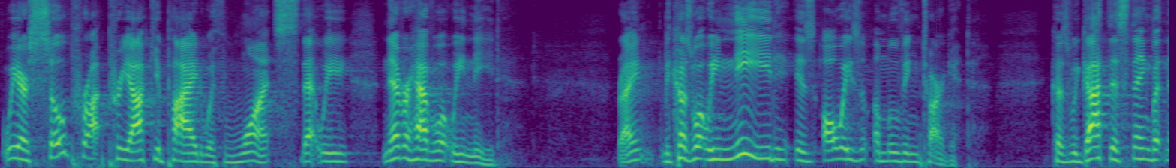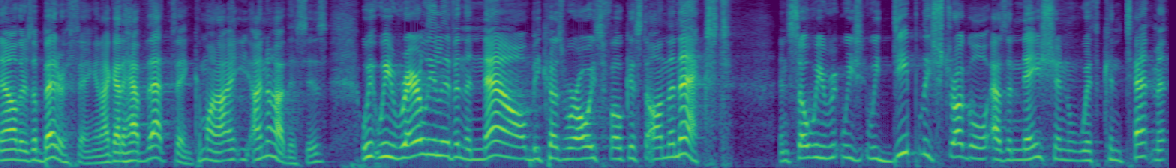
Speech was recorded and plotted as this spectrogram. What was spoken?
we are so pro- preoccupied with wants that we never have what we need, right? Because what we need is always a moving target. Because we got this thing, but now there's a better thing, and I got to have that thing. Come on, I, I know how this is. We, we rarely live in the now because we're always focused on the next. And so we, we, we deeply struggle as a nation with contentment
